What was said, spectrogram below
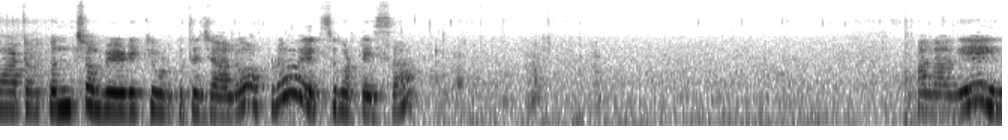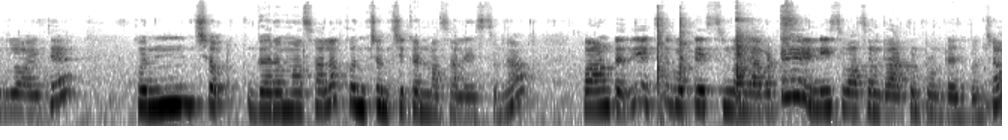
వాటర్ కొంచెం వేడికి ఉడికితే చాలు. అప్పుడు ఎగ్స్ కొట్టేస్తాను అలాగే ఇందులో అయితే కొంచెం గరం మసాలా కొంచెం చికెన్ మసాలా వేస్తున్నా. బాగుంటుంది. ఎగ్స్ కొట్టేస్తున్నాం కాబట్టి నీసు వాసన రాకుండా ఉంటుంది కొంచెం.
